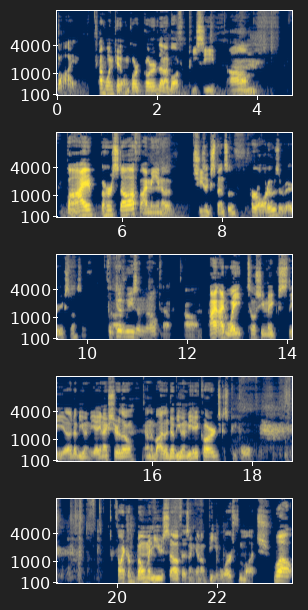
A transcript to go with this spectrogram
buy? I have one Caitlin Court card that I bought for the PC. Um, buy her stuff. I mean, uh, she's expensive. Her autos are very expensive. For good reason, though. Um, I, I'd wait till she makes the uh, WNBA next year though, and then buy the WNBA cards because people. I feel like her Bowman U stuff isn't gonna be worth much. Well,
